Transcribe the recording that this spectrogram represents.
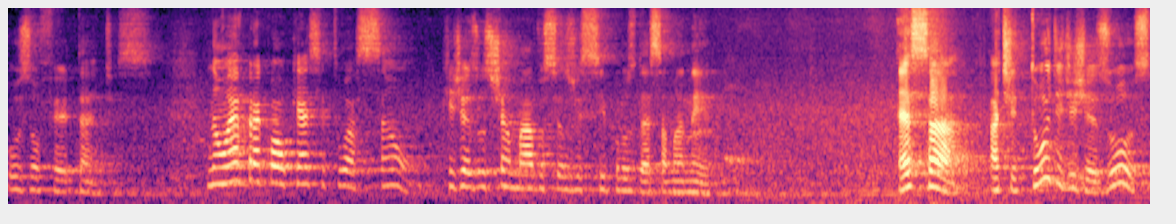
os ofertantes. Não é para qualquer situação que Jesus chamava os seus discípulos dessa maneira. Essa atitude de Jesus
